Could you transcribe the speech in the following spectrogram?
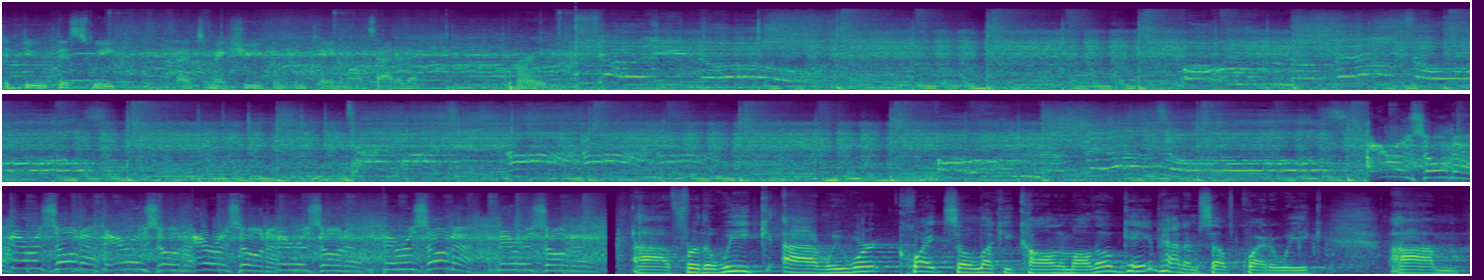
To do this week uh, to make sure you can contain him on Saturday. Right. Arizona, Arizona, Arizona, Arizona, Arizona, Arizona, Arizona. Uh, for the week, uh, we weren't quite so lucky calling him, although Gabe had himself quite a week. Um,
